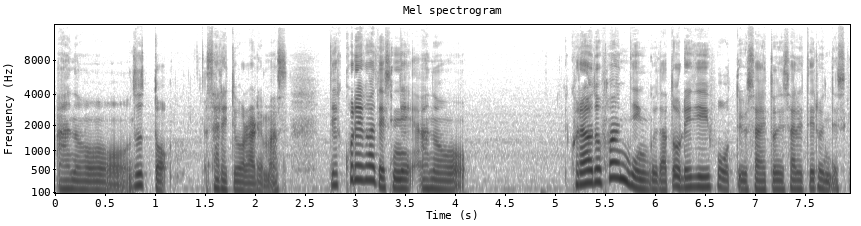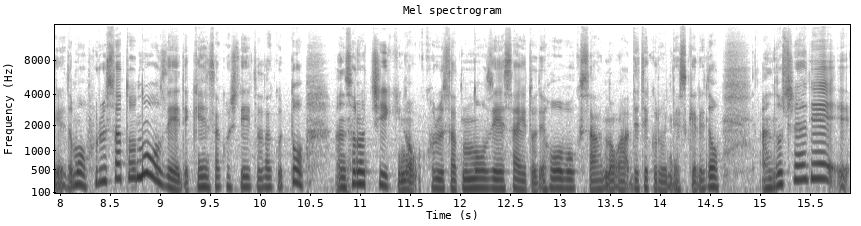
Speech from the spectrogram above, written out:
あのずっとされておられます。でこれがですねあのクラウドファンディングだとレディー4というサイトでされてるんですけれどもふるさと納税で検索していただくとあのその地域のふるさと納税サイトで放牧さんのが出てくるんですけれどあのどちらで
